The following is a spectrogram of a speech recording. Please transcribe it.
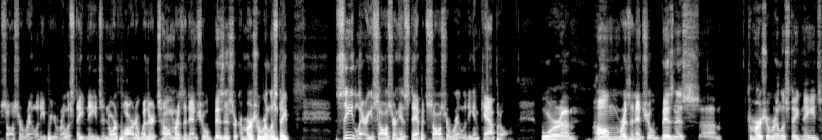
Saucer Realty for your real estate needs in North Florida, whether it's home, residential, business, or commercial real estate. See Larry Saucer and his staff at Saucer Realty and Capital for um, home, residential, business, um, commercial real estate needs.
